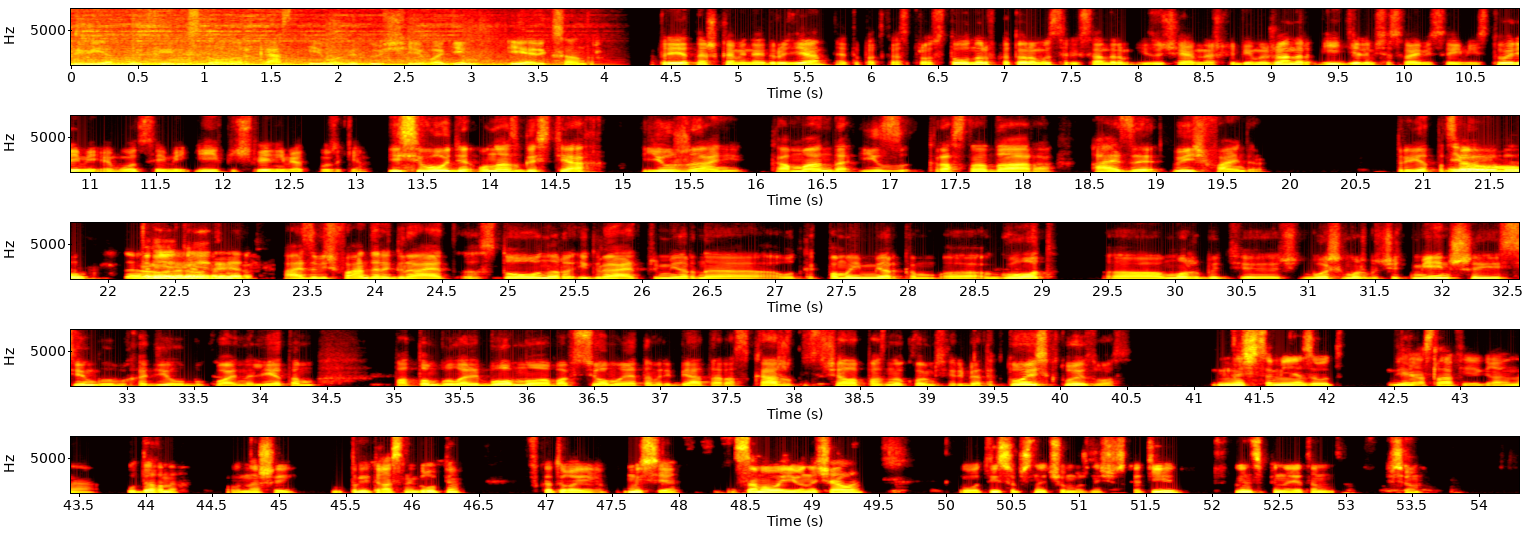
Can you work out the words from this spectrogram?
привет! В эфире Stoner и его ведущие Вадим и Александр. Привет, наши каменные друзья! Это подкаст про Stoner, в котором мы с Александром изучаем наш любимый жанр и делимся с вами своими историями, эмоциями и впечатлениями от музыки. И сегодня у нас в гостях южане, команда из Краснодара, Айзе Witchfinder. Привет, пацаны. Йоу. Привет, привет, привет. Айза Вичфандер играет Стоунер, играет примерно, вот как по моим меркам, э, год, э, может быть, э, чуть больше, может быть, чуть меньше. Сингл выходил буквально летом, потом был альбом, но обо всем этом ребята расскажут. Сначала познакомимся. Ребята, кто есть, кто из вас? Значит, меня зовут Ярослав, я играю на ударных в нашей прекрасной группе, в которой мы все с самого ее начала. Вот, и, собственно, что можно еще сказать? И, в принципе, на этом все.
